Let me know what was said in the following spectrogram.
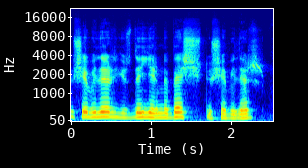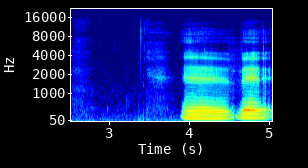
düşebilir. Yüzde 25 düşebilir. Ee, ve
